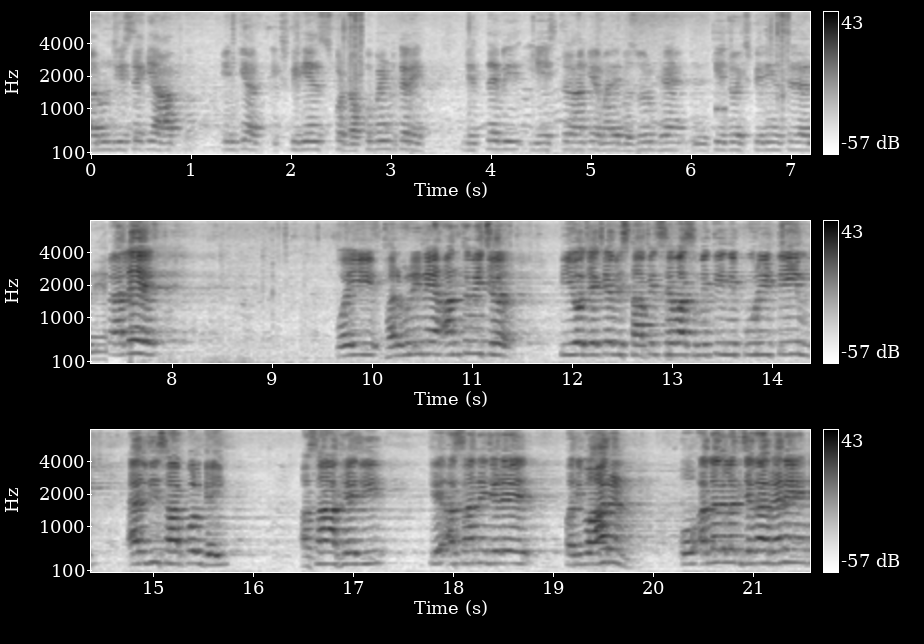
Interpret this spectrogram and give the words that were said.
अरुण जी से कि आप इनके एक्सपीरियंस को डॉक्यूमेंट करें जितने भी ये इस तरह के हमारे बुजुर्ग हैं इनकी जो एक्सपीरियंस है पहले कोई फरवरी ने अंत विच पीओजे के विस्थापित सेवा समिति नी पूरी टीम एलजी साहब कोल गई असा आखे जी कि असा ने जेड़े परिवार हैं वो अलग अलग जगह रहने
